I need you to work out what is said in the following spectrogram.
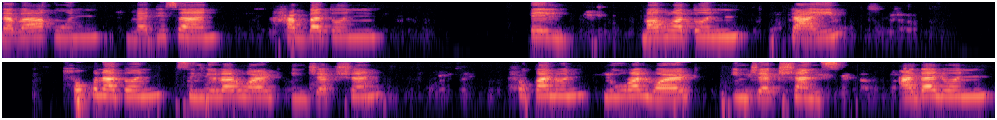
dawaun medicine habbatun pill Marwatun, time Hukunatun, singular word injection hukanun plural word injections adalun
